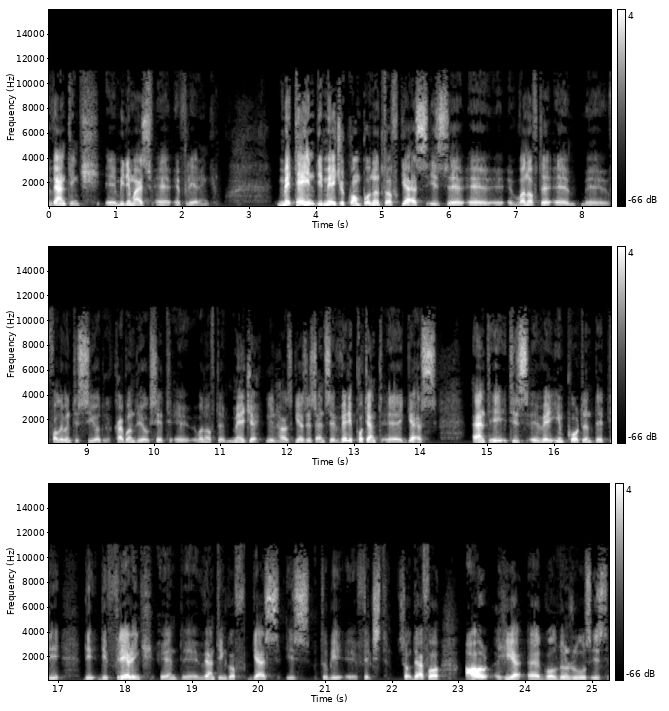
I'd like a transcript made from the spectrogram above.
venting, uh, minimize uh, flaring. Methane, the major component of gas, is uh, uh, one of the, following the CO, carbon dioxide, one of the major greenhouse gases, and it's a very potent gas and it is uh, very important that the, the, the flaring and the venting of gas is to be uh, fixed. So therefore, our here uh, golden rules is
